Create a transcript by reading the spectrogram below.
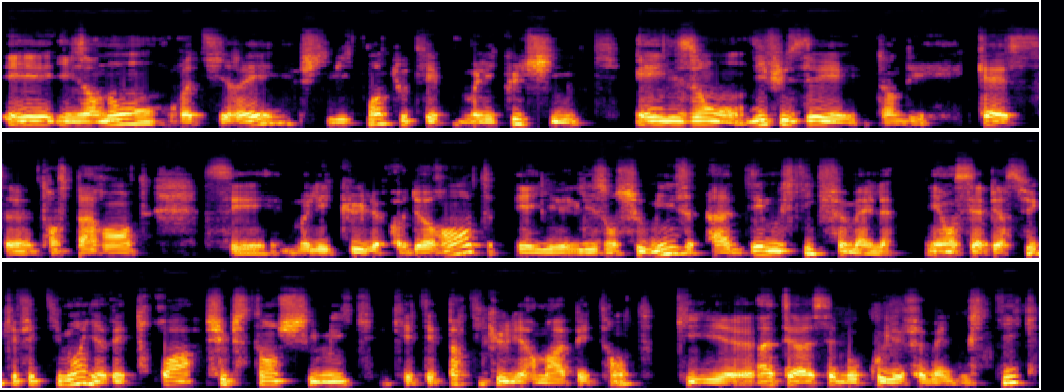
et ils en ont retiré chimiquement toutes les molécules chimiques. Et ils ont diffusé dans des caisses euh, transparentes ces molécules odorantes et les ont soumises à des moustiques femelles. Et on s'est aperçu qu'effectivement, il y avait trois substances chimiques qui étaient particulièrement appétantes, qui euh, intéressaient beaucoup les femelles moustiques.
